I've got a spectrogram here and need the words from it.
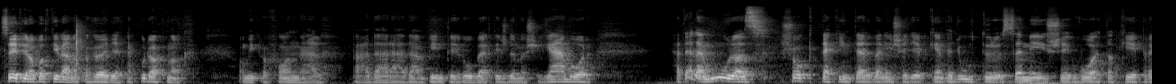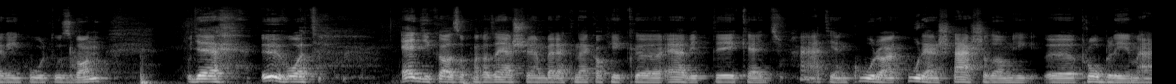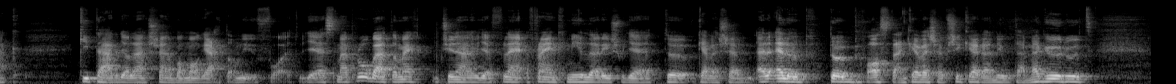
Szép napot kívánok a hölgyeknek, uraknak! A mikrofonnál Pádár Ádám, Pintér Robert és Dömösi Gábor. Hát Ellen Moore az sok tekintetben is egyébként egy úttörő személyiség volt a képregény kultuszban. Ugye ő volt egyik azoknak az első embereknek, akik elvitték egy, hát ilyen kúrens társadalmi ö, problémák kitárgyalásába magát a műfajt. Ugye ezt már próbálta megcsinálni ugye Frank Miller is, ugye több, kevesebb, el, előbb több, aztán kevesebb sikerrel, miután megőrült,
